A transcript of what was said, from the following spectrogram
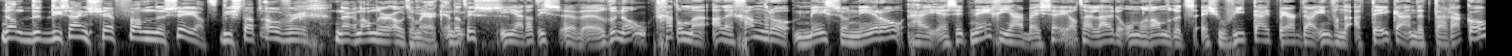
dan de designchef van eh, Seat. Die stapt over naar een ander automerk. En dat is... Ja, dat is eh, Renault. Het gaat om Alejandro Mesonero. Hij zit negen jaar bij Seat. Hij leidde onder andere het SUV-tijdperk daarin van de Ateca en de Tarraco.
